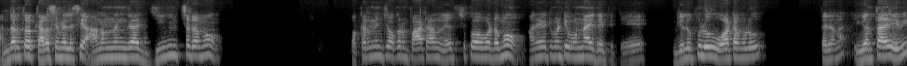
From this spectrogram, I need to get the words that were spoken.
అందరితో కలిసిమెలిసి ఆనందంగా జీవించడము ఒకరి నుంచి ఒకరు పాఠాలు నేర్చుకోవడము అనేటువంటివి ఉన్నాయి. తప్పితే గెలుపులు ఓటములు సరేనా? ఇవంతా ఏవి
